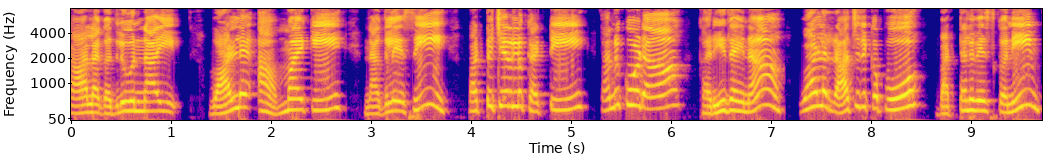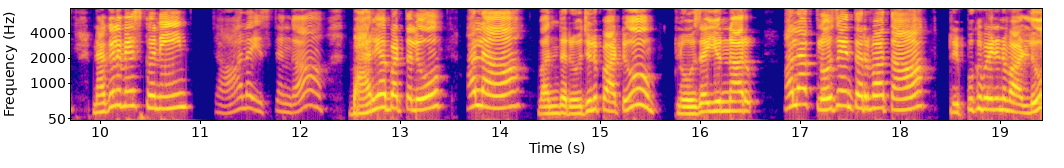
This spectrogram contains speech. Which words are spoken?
చాలా గదులు ఉన్నాయి. వాళ్ళే ఆ అమ్మాయికి నగలేసి పట్టు చీరలు కట్టి తను కూడా ఖరీదైన వాళ్ళ రాచరికపు బట్టలు వేసుకొని నగలు వేసుకొని చాలా ఇష్టంగా భార్యాభర్తలు అలా వంద రోజుల పాటు క్లోజ్ అయ్యున్నారు. అలా క్లోజ్ అయిన తర్వాత ట్రిప్పుకు వెళ్ళిన వాళ్ళు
